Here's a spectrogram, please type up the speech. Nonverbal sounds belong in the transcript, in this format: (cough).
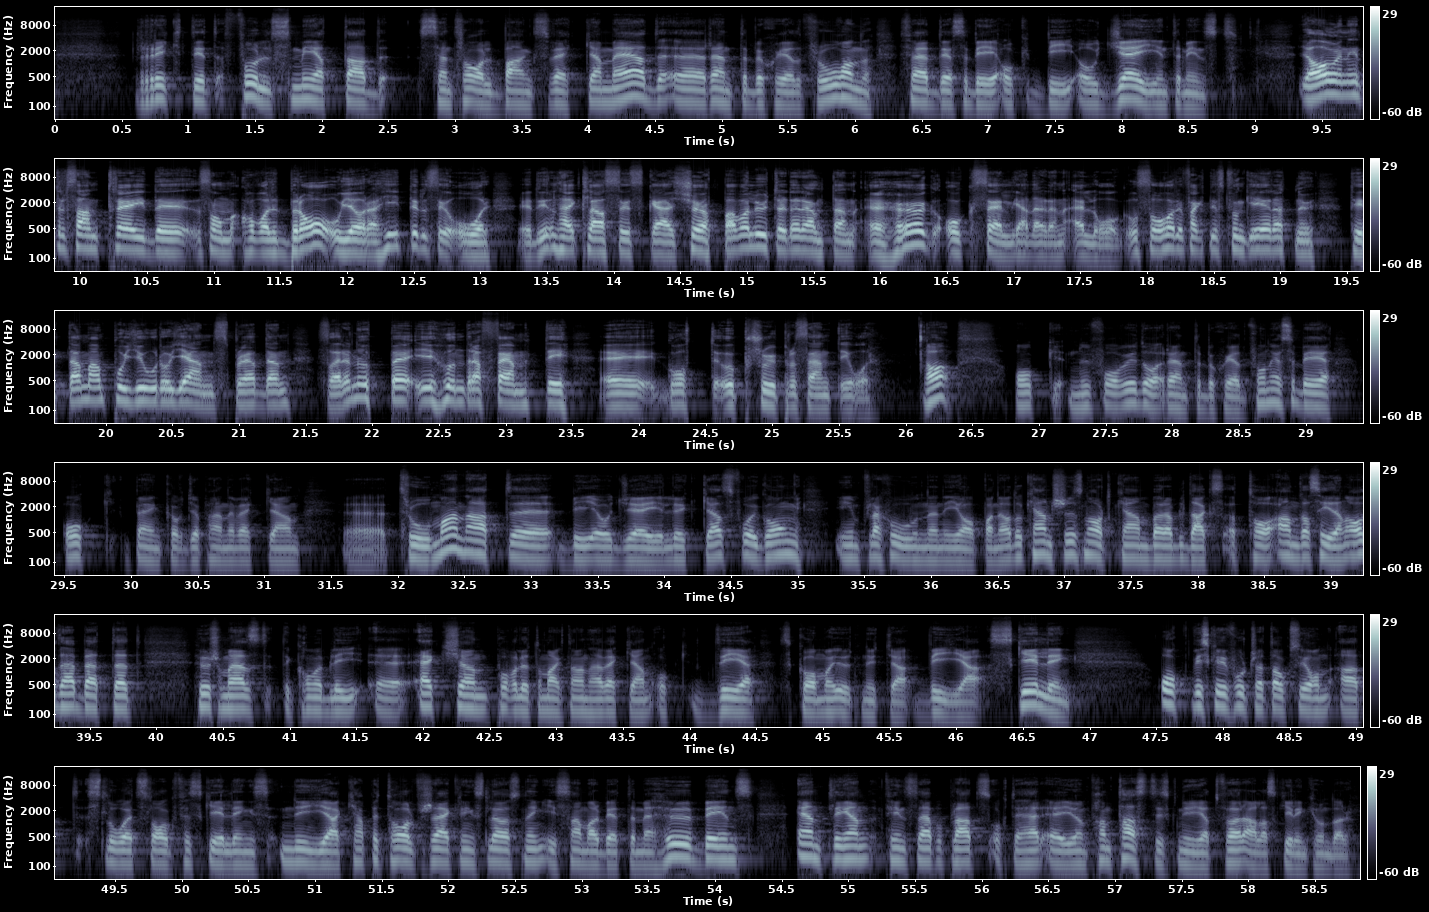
riktigt fullsmetad centralbanksvecka med eh, räntebesked från Fed, ECB och BOJ inte minst. Ja, en intressant trade eh, som har varit bra att göra hittills i år. Eh, det är den här klassiska köpa valutor där räntan är hög och sälja där den är låg. Och så har det faktiskt fungerat nu. Tittar man på euro yen spreaden så är den uppe i 150, eh, gått upp 7% i år. Ja, och nu får vi då räntebesked från ECB och Bank of Japan i veckan. Eh, tror man att eh, BOJ lyckas få igång inflationen i Japan, ja då kanske det snart kan börja bli dags att ta andra sidan av det här bettet. Hur som helst, det kommer bli eh, action på valutamarknaden den här veckan och det ska man utnyttja via skilling. Och vi ska ju fortsätta också John att slå ett slag för Skillings nya kapitalförsäkringslösning i samarbete med Hubins. Äntligen finns det här på plats och det här är ju en fantastisk nyhet för alla Skillingkunder.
